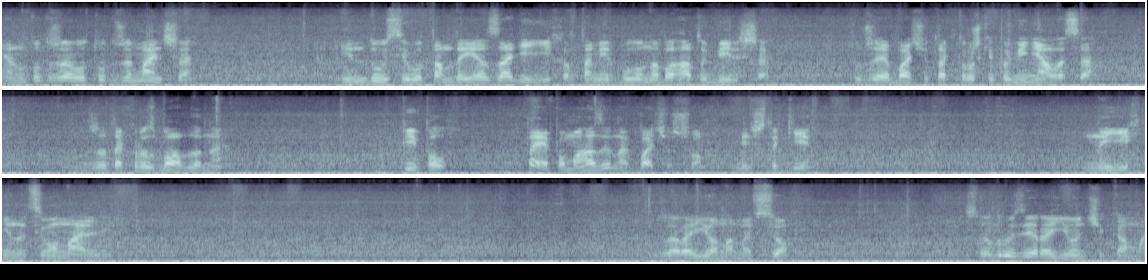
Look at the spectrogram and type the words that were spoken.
Ні, ну тут вже, отут вже менше індусів, от там, де я ззаді їхав, там їх було набагато більше. Тут же я бачу, так трошки помінялося. Вже так розбавлене. People. Та я по магазинах бачу, що більш такі не їхні національні. За районами все. Все, друзі, райончиками.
